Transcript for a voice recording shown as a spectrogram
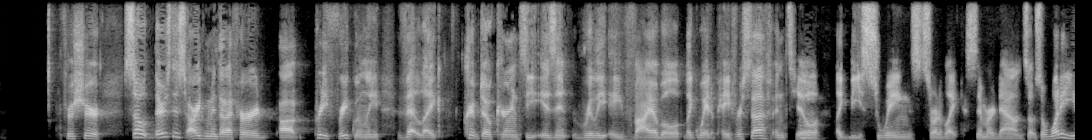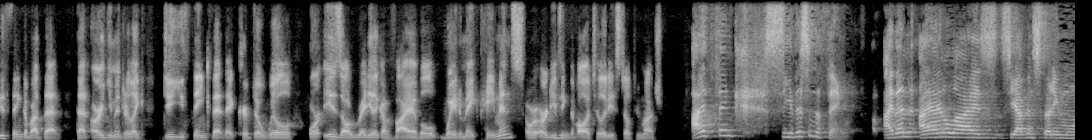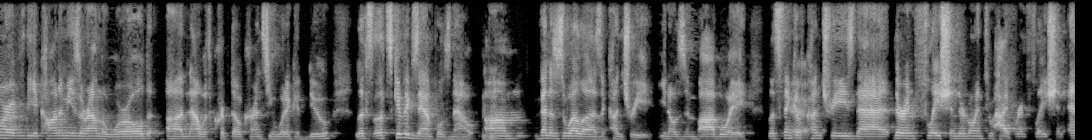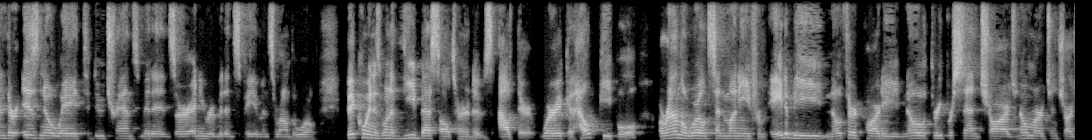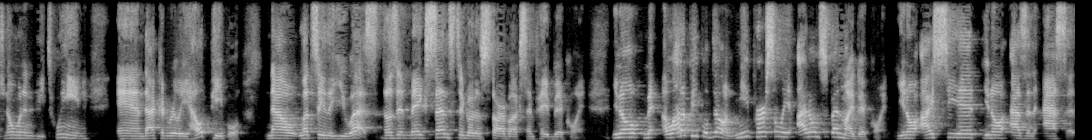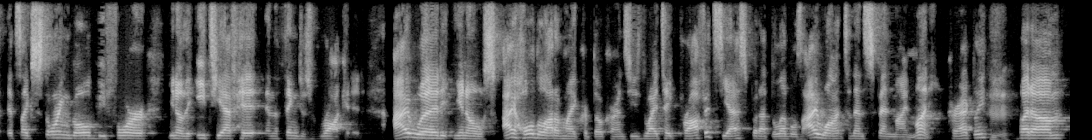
For sure. So there's this argument that i've heard uh, pretty frequently that like cryptocurrency isn't really a viable like way to pay for stuff until mm-hmm. like these swings sort of like simmer down. So so what do you think about that that argument or like do you think that that crypto will or is already like a viable way to make payments or or do you mm-hmm. think the volatility is still too much? I think see this is the thing. I then I analyze. See, I've been studying more of the economies around the world uh, now with cryptocurrency and what it could do. Let's let's give examples now. Mm-hmm. Um, Venezuela as a country, you know, Zimbabwe. Let's think yeah. of countries that their inflation, they're going through hyperinflation, and there is no way to do transmittance or any remittance payments around the world. Bitcoin is one of the best alternatives out there, where it could help people around the world send money from A to B, no third party, no 3% charge, no merchant charge, no one in between. And that could really help people. Now, let's say the US. Does it make sense to go to Starbucks and pay Bitcoin? You know, a lot of people don't. Me personally, I don't spend my Bitcoin. You know, I see it, you know, as an asset. It's like storing gold before, you know, the ETF hit and the thing just rocketed. I would, you know, I hold a lot of my cryptocurrencies. Do I take profits? Yes, but at the levels I want to then spend my money correctly. Mm-hmm. But um,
